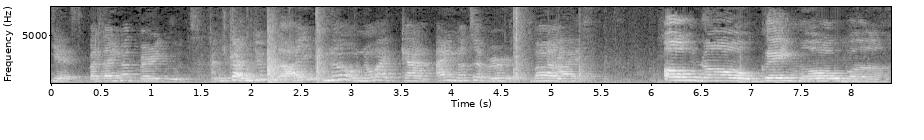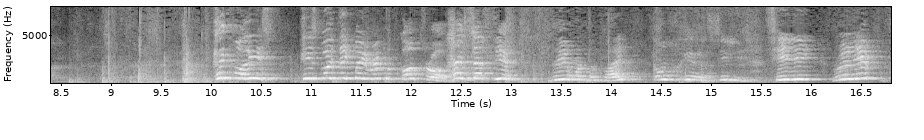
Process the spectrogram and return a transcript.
Yes, but I'm not very good. And can you fly? No, no, I can't. I'm not a bird. Bye. Oh no, game over. Hey, police! He's going to take my remote control. Hey, that's it. Do you want to fight? Come here, silly. Silly, really?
